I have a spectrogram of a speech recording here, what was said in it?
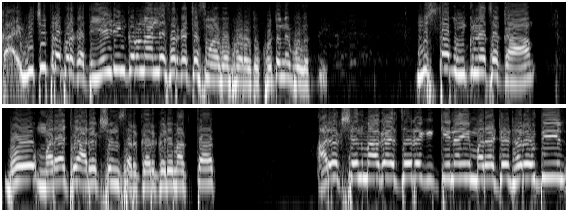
काय विचित्र प्रकार. येडिंग करून आणल्यासारखा चष्मा बापर होतो खोटं नाही बोलत नाही नुसता भुंकण्याचं काम. भाऊ मराठी आरक्षण सरकारकडे मागतात. आरक्षण मागायचं की नाही मराठी ठरवतील?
